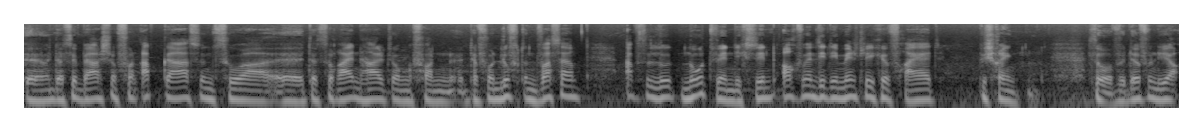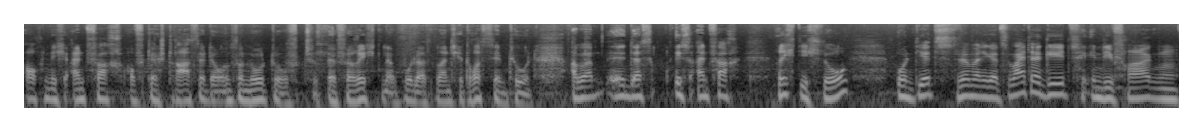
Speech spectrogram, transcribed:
äh, das Beherrschen von Abgasen zur, äh, zur Reinhaltung von, von Luft und Wasser absolut notwendig sind, auch wenn sie die menschliche Freiheit beschränken. So, wir dürfen ja auch nicht einfach auf der Straße da unsere Notdurft äh, verrichten, obwohl das manche trotzdem tun. Aber äh, das ist einfach richtig so. Und jetzt, wenn man jetzt weitergeht in die Fragen,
